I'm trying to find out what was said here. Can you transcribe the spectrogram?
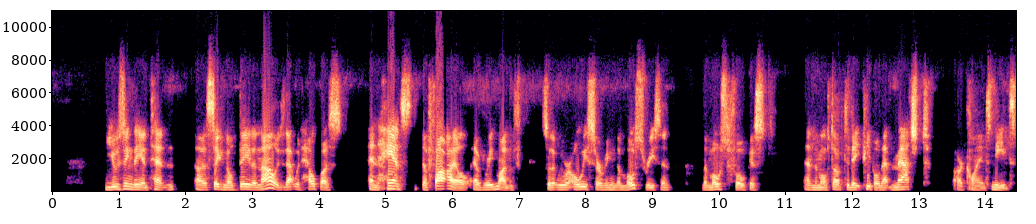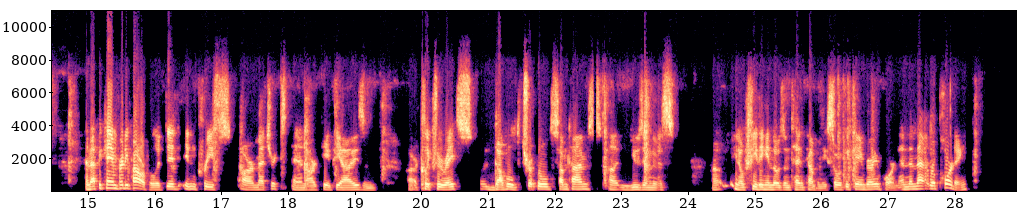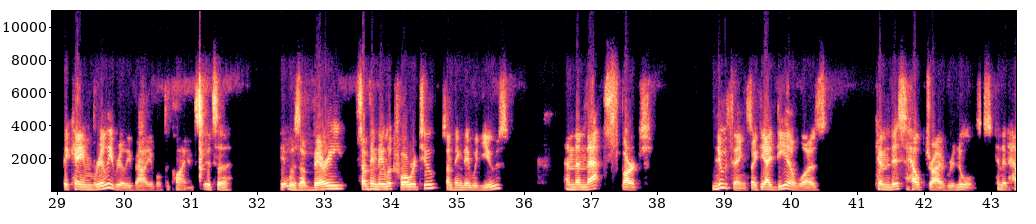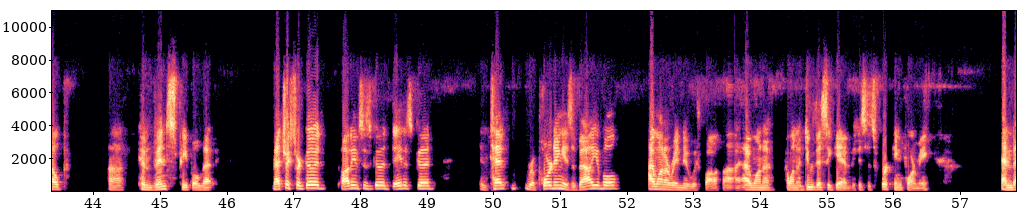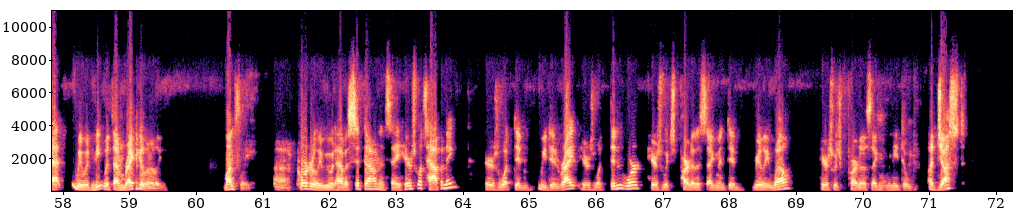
using the intent uh, signal data knowledge that would help us enhance the file every month so that we were always serving the most recent, the most focused, and the most up to date people that matched our clients' needs. And that became pretty powerful. It did increase our metrics and our KPIs and our click through rates doubled, tripled sometimes uh, using this, uh, you know, feeding in those intent companies. So it became very important. And then that reporting became really, really valuable to clients. It's a, it was a very something they looked forward to, something they would use. And then that sparked new things. Like the idea was can this help drive renewals? Can it help uh, convince people that metrics are good, audience is good, data is good, intent reporting is valuable? I want to renew with Qualify. I want to I want to do this again because it's working for me. And that we would meet with them regularly, monthly, uh, quarterly, we would have a sit down and say, here's what's happening. Here's what did we did right. Here's what didn't work. Here's which part of the segment did really well. Here's which part of the segment we need to adjust.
